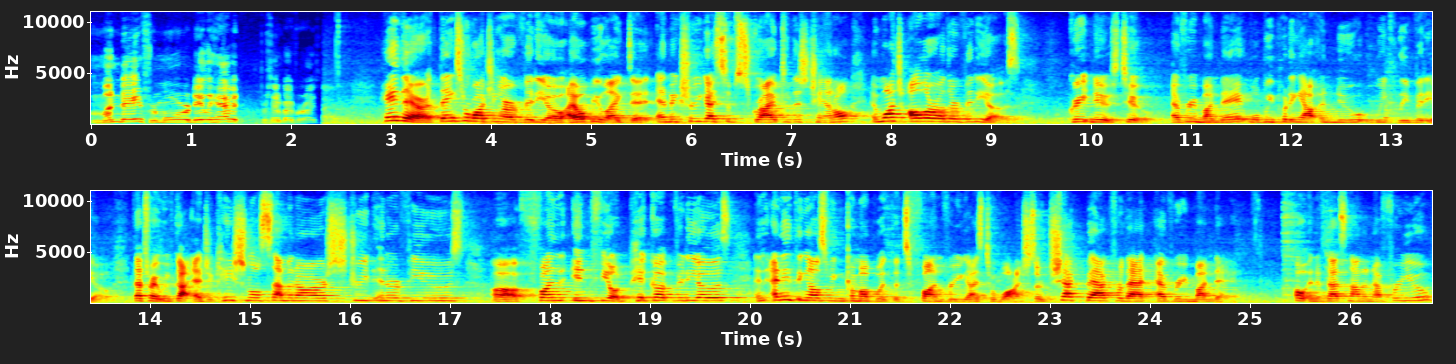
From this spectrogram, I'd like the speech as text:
Monday for more Daily Habit presented by Verizon. Hey there, thanks for watching our video. I hope you liked it. And make sure you guys subscribe to this channel and watch all our other videos. Great news too. Every Monday, we'll be putting out a new weekly video. That's right, we've got educational seminars, street interviews, uh, fun infield pickup videos, and anything else we can come up with that's fun for you guys to watch. So check back for that every Monday. Oh, and if that's not enough for you,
